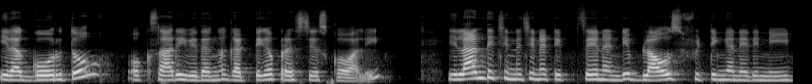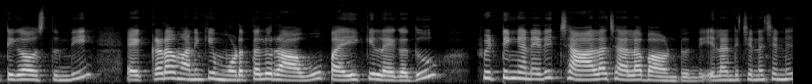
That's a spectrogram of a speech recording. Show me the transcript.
ఇలా గోరుతో ఒకసారి ఈ విధంగా గట్టిగా ప్రెస్ చేసుకోవాలి. ఇలాంటి చిన్న చిన్న టిప్సేనండి బ్లౌజ్ ఫిట్టింగ్ అనేది నీట్గా వస్తుంది. ఎక్కడ మనకి ముడతలు రావు పైకి లెగదు. ఫిట్టింగ్ అనేది చాలా చాలా బాగుంటుంది. ఇలాంటి చిన్న చిన్న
